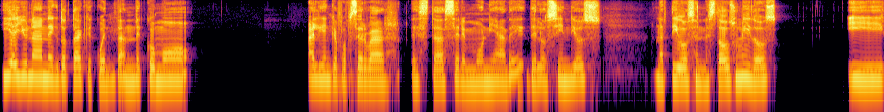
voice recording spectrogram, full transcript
y hay una anécdota que cuentan de cómo alguien que fue a observar esta ceremonia de, los indios nativos en Estados Unidos y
